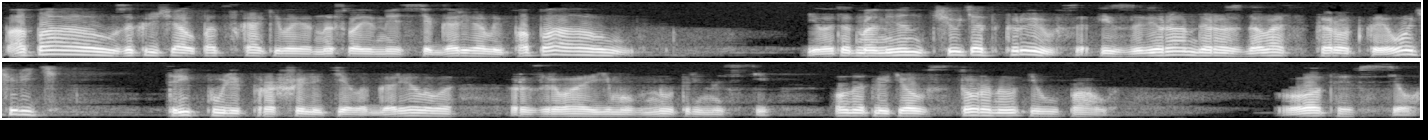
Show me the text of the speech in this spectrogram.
«Попал!» — закричал, подскакивая на своем месте горелый. «Попал!» И в этот момент чуть открылся, из-за веранды раздалась короткая очередь, три пули прошили тело Горелого, разрывая ему внутренности. Он отлетел в сторону и упал. «Вот и все»,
